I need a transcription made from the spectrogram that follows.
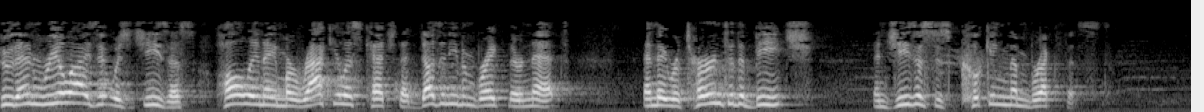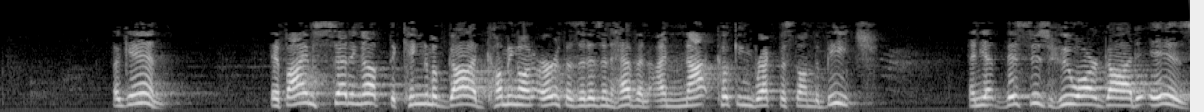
who then realize it was Jesus, haul in a miraculous catch that doesn't even break their net, and they return to the beach, and Jesus is cooking them breakfast. Again, if I'm setting up the kingdom of God coming on earth as it is in heaven, I'm not cooking breakfast on the beach. And yet this is who our God is.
